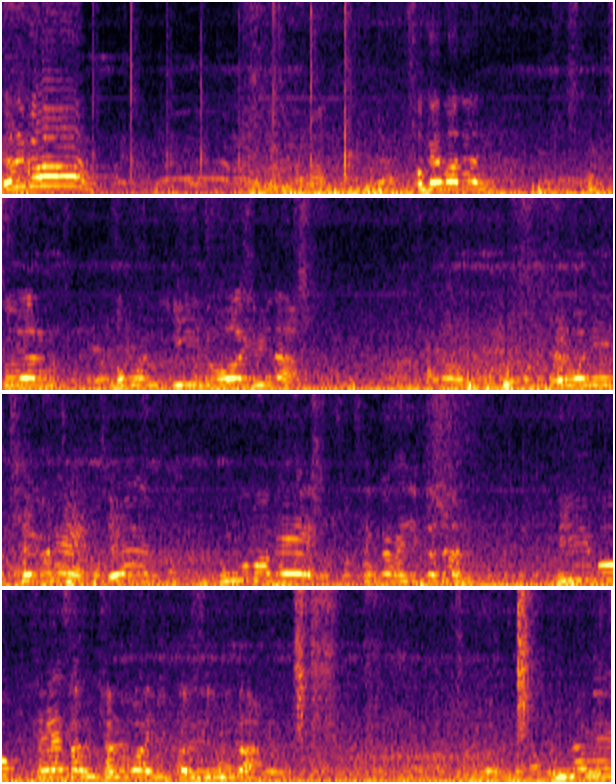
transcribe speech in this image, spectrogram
열공! 소개받은 국수원 고문 이두어입니다. 여러분이 최근에 제일 궁금하게 생각하실 것은 미국 대선 결과일 것입니다. 분명히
